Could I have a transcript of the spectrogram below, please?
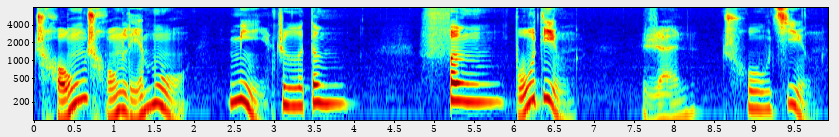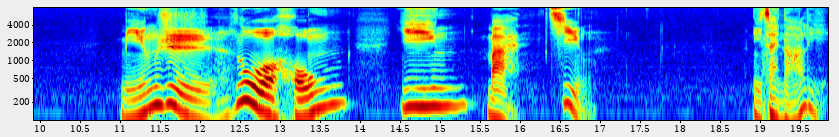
重重帘幕密遮灯。风不定，人初静。明日落红，应满径。你在哪里？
